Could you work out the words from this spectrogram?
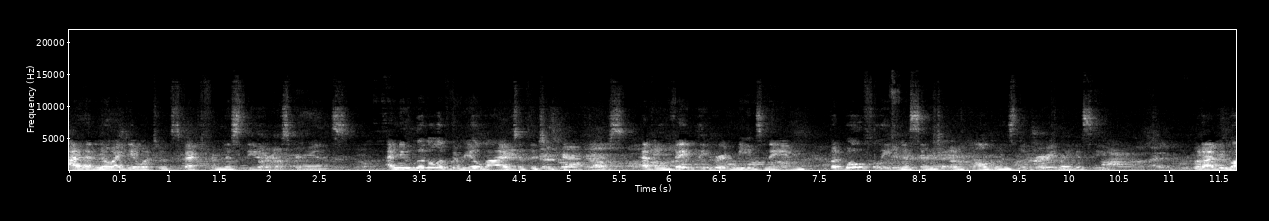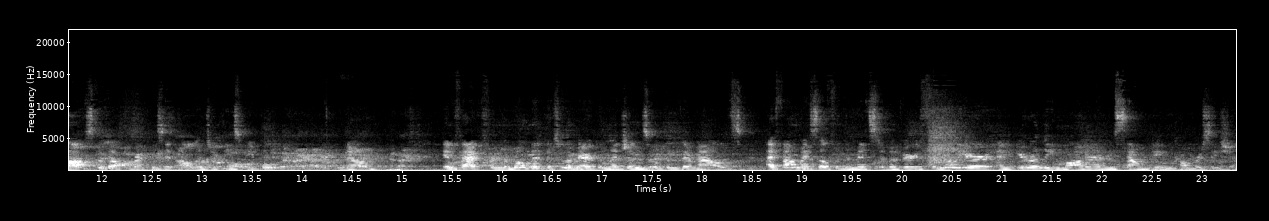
I had no idea what to expect from this theater experience. I knew little of the real lives of the two characters, having vaguely heard Mead's name, but woefully innocent of Baldwin's literary legacy. Would I be lost without the requisite knowledge of these people? No. In fact, from the moment the two American legends opened their mouths, I found myself in the midst of a very familiar and eerily modern sounding conversation.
